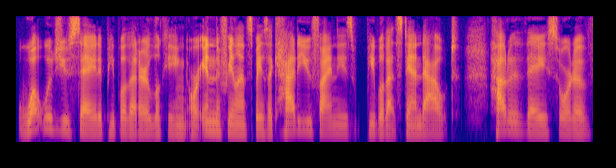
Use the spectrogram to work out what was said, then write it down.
What would you say to people that are looking or in the freelance space? Like how do you find these people that stand out? How do they sort of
